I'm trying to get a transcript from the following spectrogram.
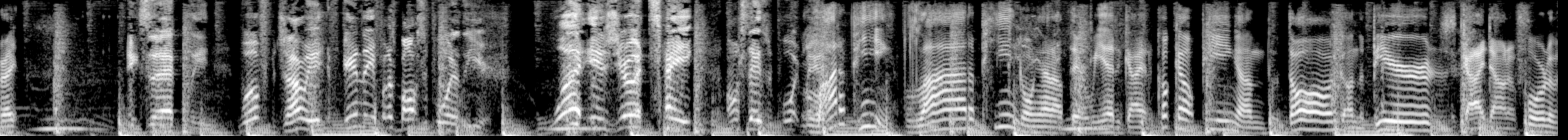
right? Exactly. Wolf, Johnny, into your first boss report of the year. What is your take on today's report, man? A lot of peeing, a lot of peeing going on out there. We had a guy at a cookout peeing on the dog, on the beer. There's a guy down in Florida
